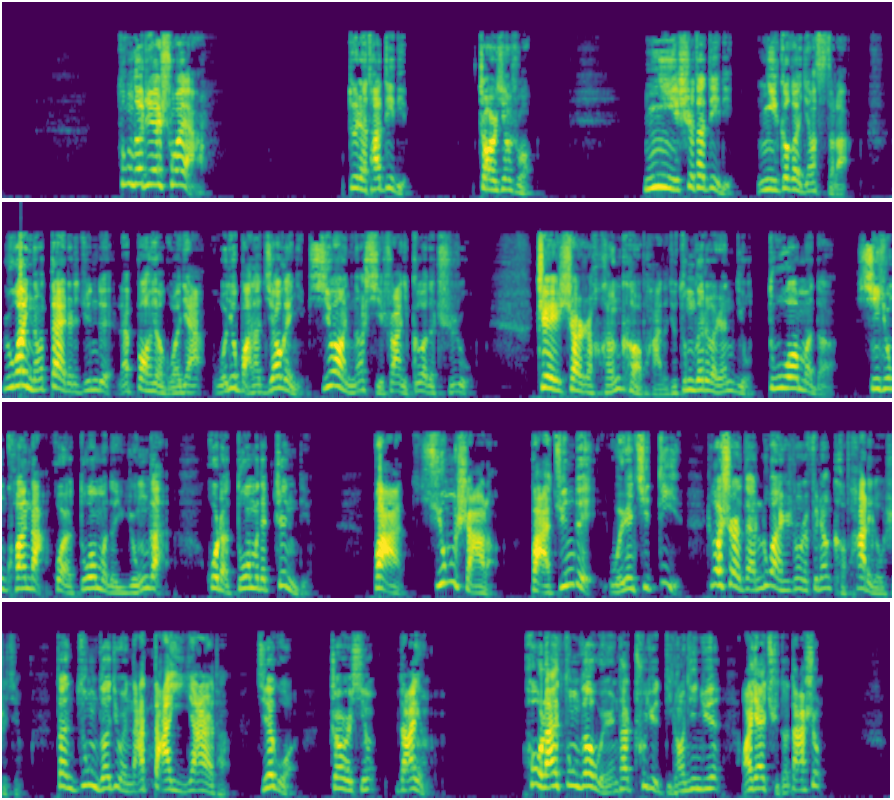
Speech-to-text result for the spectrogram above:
宗泽直接说呀，对着他弟弟赵世兴说：“你是他弟弟，你哥哥已经死了。如果你能带着军队来报效国家，我就把他交给你，希望你能洗刷你哥哥的耻辱。”这事儿是很可怕的。就宗泽这个人有多么的心胸宽大，或者多么的勇敢，或者多么的镇定，把凶杀了。把军队委任其弟，这个事儿在乱世中是非常可怕的一个事情。但宗泽就是拿大义压着他，结果赵世兴答应了。后来宗泽委任他出去抵抗金军，而且还取得大胜。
